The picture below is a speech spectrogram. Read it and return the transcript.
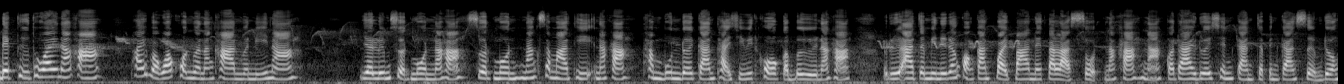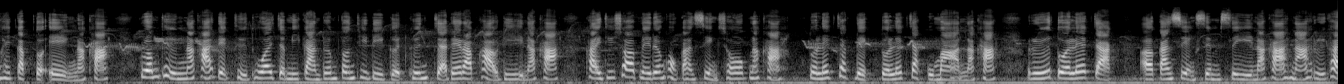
เด็กถือถ้วยนะคะไพ่บอกว่าคนวันอังคารวันนี้นะ อย่าลืมสวดมนต์นะคะ สวดมนต์นั่งสมาธินะคะทำบุญโดยการถ่ายชีวิตโคกระบือนะคะ หรืออาจจะมีในเรื่องของการปล่อยปลาในตลาดสดนะคะนะก็ได้ด้วยเช่นกันจะเป็นการเสริมดวงให้กับตัวเองนะคะ รวมถึงนะคะ เด็กถือถ้วยจะมีการเริ่มต้นที่ดีเกิดขึ้น จะได้รับข่าวดีนะคะ ใครที่ชอบในเรื่องของการเสี่ยงโชคนะคะ ตัวเลขจากเด็กตัวเลขจากกุมารนะคะ หรือตัวเลขจาก การเสี่ยงเซยมซีนะคะนะหรือใคร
